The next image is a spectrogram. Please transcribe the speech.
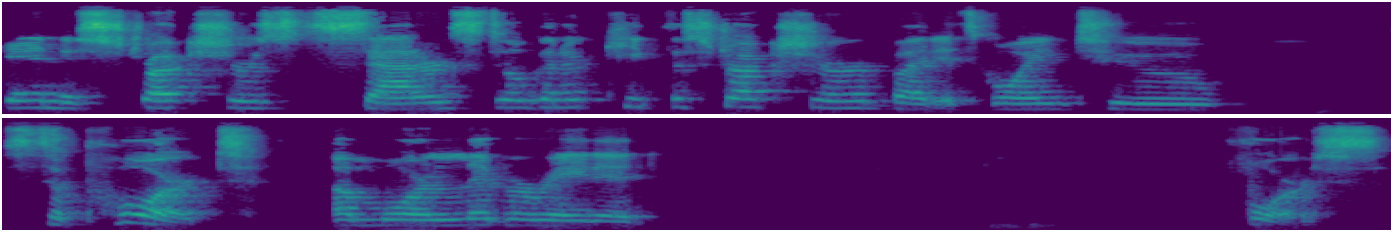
again, the structures, Saturn's still going to keep the structure, but it's going to support a more liberated force.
